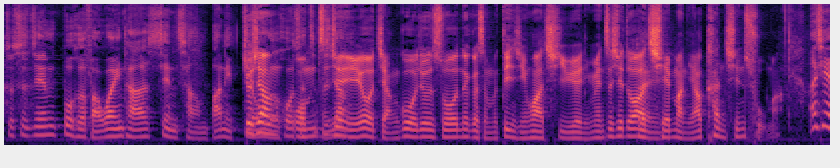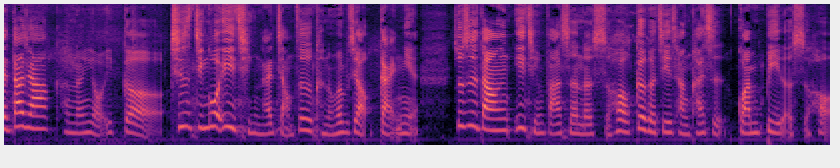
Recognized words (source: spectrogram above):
就是今天不合法，万一他现场把你就像我们之前也有讲过，就是说那个什么定型化契约里面这些都要签嘛，你要看清楚嘛。而且大家可能有一个，其实经过疫情来讲，这个可能会比较有概念。就是当疫情发生的时候，各个机场开始关闭的时候，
